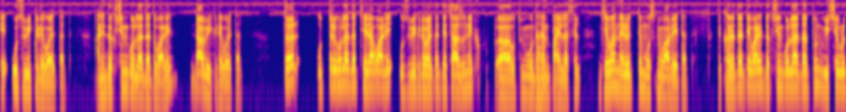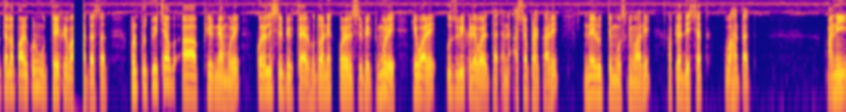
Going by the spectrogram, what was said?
हे उजवीकडे वळतात आणि दक्षिण गोलार्धात वारे डावीकडे वळतात. तर उत्तर गोलार्धात हे वारे उजवीकडे वळतात याचं अजून एक तुम्ही उदाहरण पाहिलं असेल जेव्हा नैऋत्य मोसमी वारे येतात ते खरं तर ते वारे दक्षिण गोलार्धातून विषुववृत्ताला पार करून उत्तरेकडे वाहत असतात. पण पृथ्वीच्या फिरण्यामुळे कोरॅलिस इफेक्ट तयार होतो आणि कोरॅलिस इफेक्टमुळे हे वारे उजवीकडे वळतात आणि अशा प्रकारे नैऋत्य मोसमी वारे आपल्या देशात वाहतात. आणि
